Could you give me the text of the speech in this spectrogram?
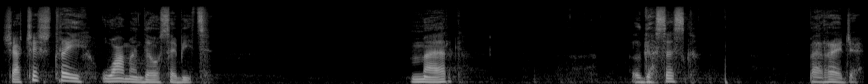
Și acești trei oameni deosebiți merg, îl găsesc pe rege.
